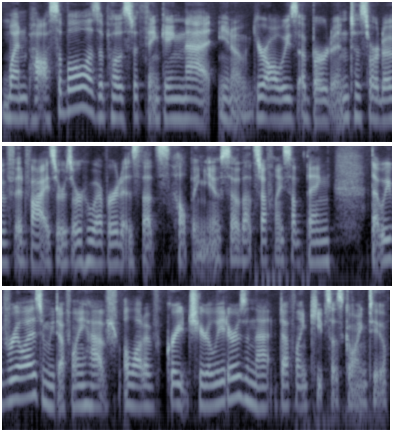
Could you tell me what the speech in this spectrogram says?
when possible as opposed to thinking that you know you're always a burden to sort of advisors or whoever it is that's helping you. So that's definitely something that we've realized and we definitely have a lot of great cheerleaders and that definitely keeps us going too.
